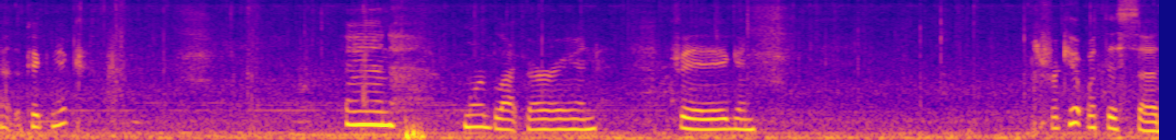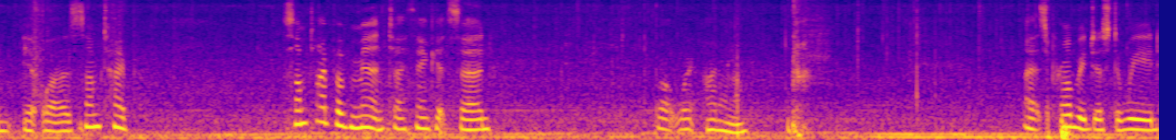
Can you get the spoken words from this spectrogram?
at the picnic. And more blackberry and fig and I forget what this said it was. Some type some type of mint, I think it said. But wait, I don't know. Uh, it's probably just a weed.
